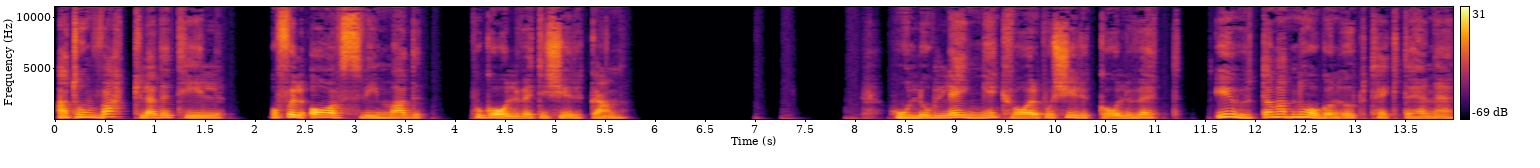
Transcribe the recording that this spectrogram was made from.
att hon vacklade till och föll avsvimmad på golvet i kyrkan. Hon låg länge kvar på kyrkgolvet utan att någon upptäckte henne.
